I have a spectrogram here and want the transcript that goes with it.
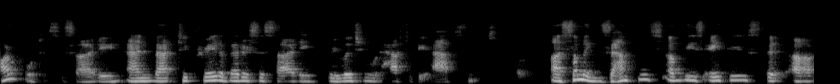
harmful to society and that to create a better society, religion would have to be absent. Uh, some examples of these atheists that uh,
